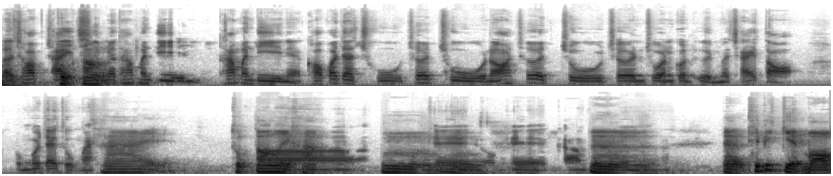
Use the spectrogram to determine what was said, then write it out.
แล้วชอบใช้ถูกต้ชิองมแล้วถ้ามันดี ถ้ามันดีเนี่ยเขาก็จะชูเชิดชูเนาะเชิดชู เชิญชวนคนอื่นมาใช้ต่อ ผมเข้าใจถูกไหมใช่ ถูกต้องเลยครับอ่าอืมโอเคอืมโอเคครับเอออย่างที่พี่เกียรติบอก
